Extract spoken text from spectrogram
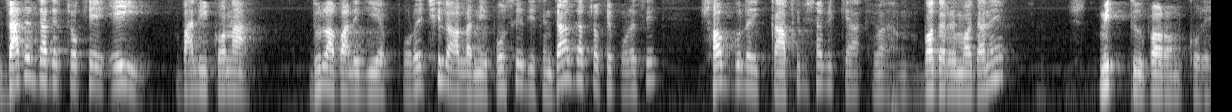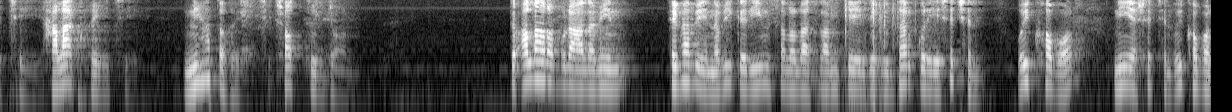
যাদের যাদের চোখে এই বালি কণা, ধুলা বালি গিয়ে পড়েছিল, আল্লাহ নিয়ে পৌঁছে দিয়েছেন। যার যার চোখে পড়েছে, সবগুলোই কাফির হিসাবে বদরের ময়দানে মৃত্যু বরণ করেছে, হালাক হয়েছে, নিহত হয়েছে সত্তর জন। তো আল্লাহ রবুল্লা আলমিন এভাবে নবী করিম সাল্লামকে যে উদ্ধার করে এসেছেন, ওই খবর নিয়ে এসেছেন, ওই খবর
